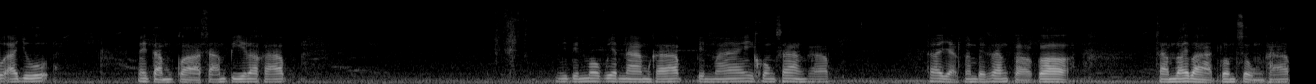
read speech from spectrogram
ๆ อายุไม่ต่ำกว่า 3 ปีแล้วครับ นี่เป็นโมกเวียดนามครับ เป็นไม้โครงสร้างครับ ถ้าอยากนำไปสร้างต่อก็ 300 บาทรวมส่งครับ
